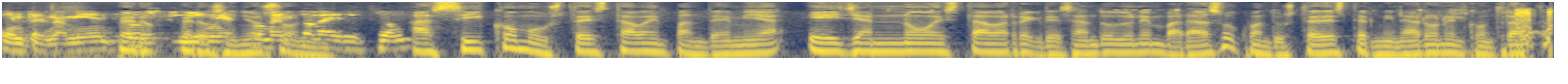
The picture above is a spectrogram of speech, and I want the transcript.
entrenamientos Pero, y en este señor momento la dirección así como usted estaba en pandemia, ¿ella no estaba regresando de un embarazo cuando ustedes terminaron el contrato?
